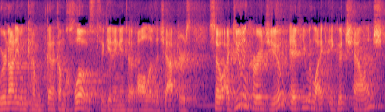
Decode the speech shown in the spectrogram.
We're not even going to come close to getting into all of the chapters. So I do encourage you, if you would like a good challenge,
